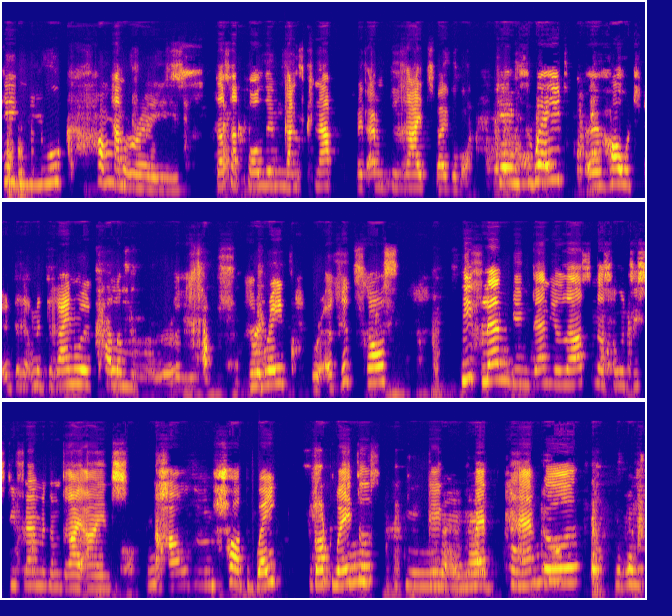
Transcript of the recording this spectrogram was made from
Gegen Luke Humphreys. Das hat Paul Lim ganz knapp mit einem 3-2 gewonnen. James Wade äh, haut mit 3-0 Callum äh, Ritz raus. Steve Lamb gegen Daniel Larson. Das holt sich Steve Lamb mit einem 3-1 nach Hause. Shot Wade Scott Waiters gegen Matt Campbell. gewinnt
